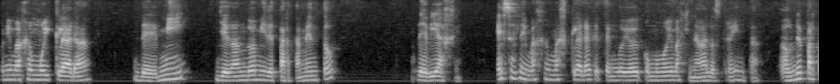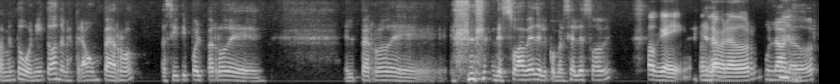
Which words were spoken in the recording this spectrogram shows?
una imagen muy clara de mí llegando a mi departamento de viaje. Esa es la imagen más clara que tengo yo de cómo me imaginaba a los 30. A un departamento bonito donde me esperaba un perro, así tipo el perro de el perro de, de Suave, del comercial de Suave, Ok, un Era- labrador. un labrador,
